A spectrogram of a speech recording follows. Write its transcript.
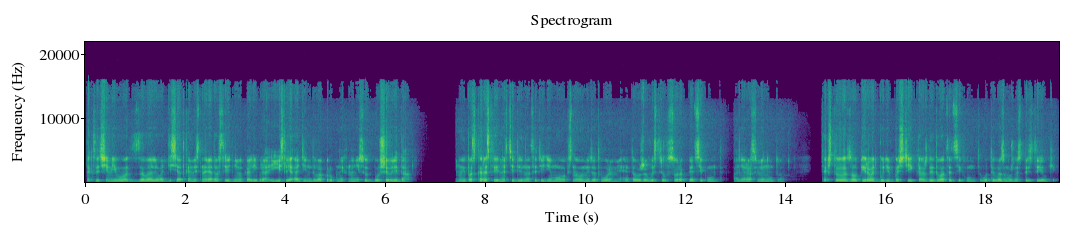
Так зачем его заваливать десятками снарядов среднего калибра, если один-два крупных нанесут больше вреда? Ну и по скорострельности 12-дюймовок с новыми затворами это уже выстрел в 45 секунд, а не раз в минуту. Так что залпировать будем почти каждые 20 секунд. Вот и возможность пристрелки.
